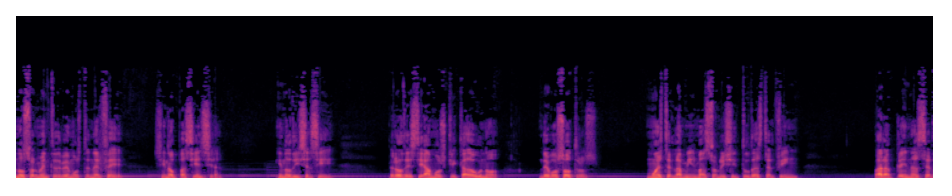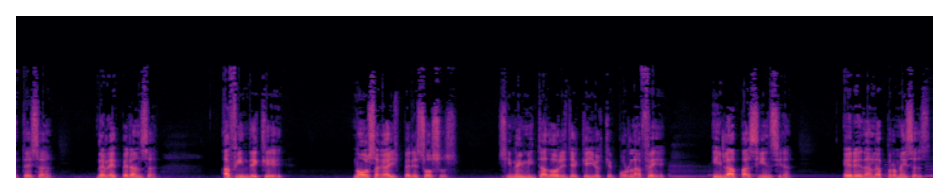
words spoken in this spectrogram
no solamente debemos tener fe, sino paciencia. Y nos dice así, pero deseamos que cada uno de vosotros muestre la misma solicitud hasta el fin, para plena certeza de la esperanza, a fin de que no os hagáis perezosos, sino imitadores de aquellos que por la fe y la paciencia heredan las promesas,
